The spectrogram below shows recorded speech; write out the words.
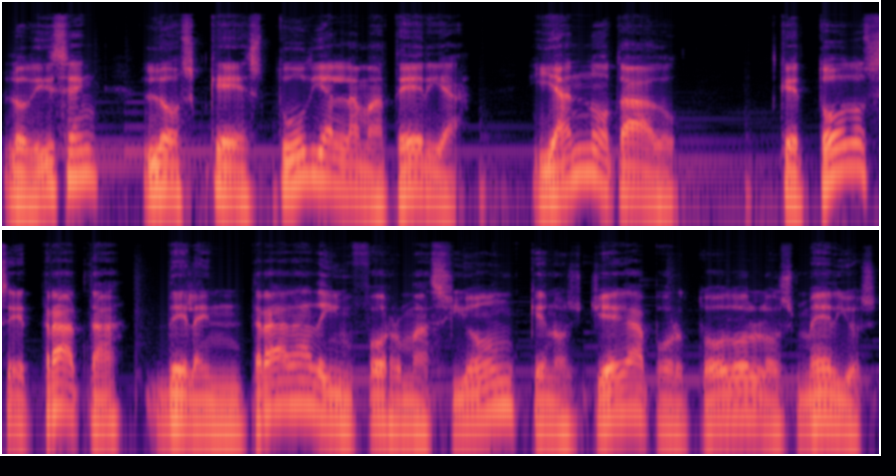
Lo dicen los que estudian la materia y han notado que todo se trata de la entrada de información que nos llega por todos los medios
